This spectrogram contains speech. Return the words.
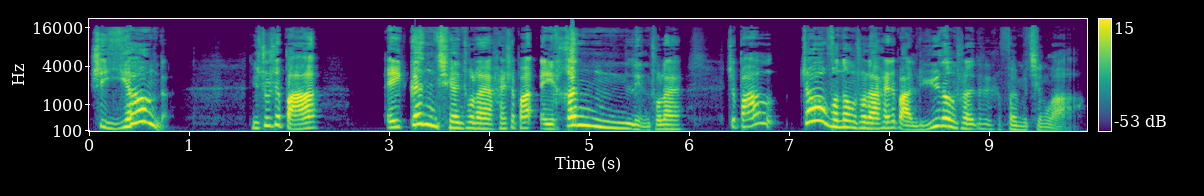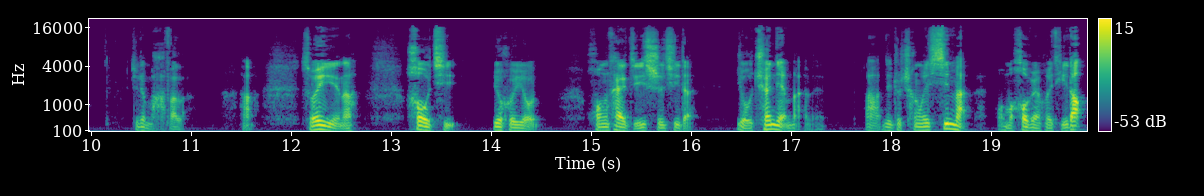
是一样的。你说是把 “a 根”牵出来，还是把 “a 恨”领出来？这把丈夫弄出来，还是把驴弄出来？这个分不清了，这就麻烦了啊！所以呢，后期又会有皇太极时期的有圈点版本啊，那就成为新满文。我们后边会提到。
